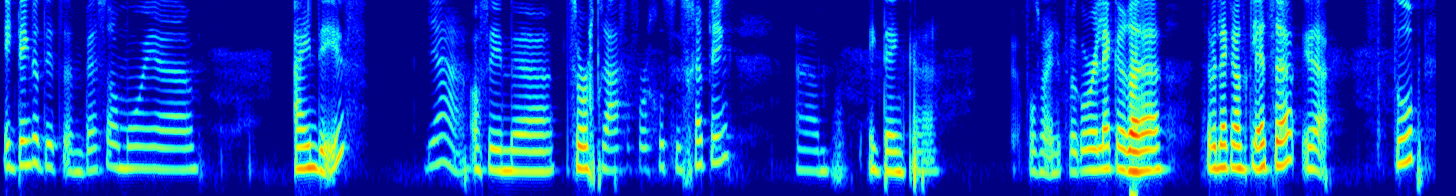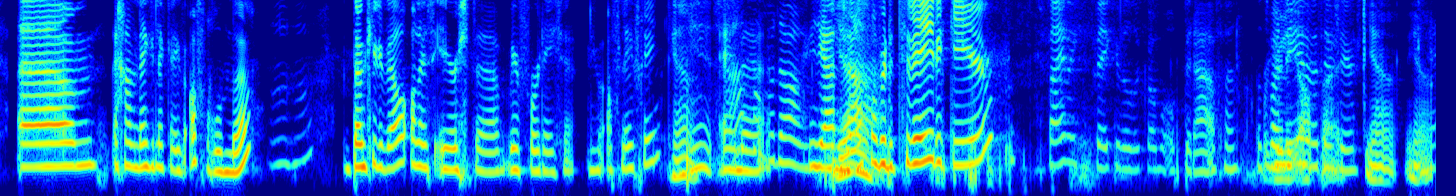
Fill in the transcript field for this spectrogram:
Ik denk dat dit een best wel mooi eh, einde is. Ja. Als in eh, zorg dragen voor Gods schepping. Ehm, ik denk, eh, volgens mij zitten we ook alweer lekker, eh, zijn we lekker aan het kletsen. Ja, top. Ehm, dan gaan we denk ik lekker even afronden. Mhm. Dank jullie wel allereerst eh, weer voor deze nieuwe aflevering. Ja. Yes. En, eh, bedankt. Ja, Ja. Nathan voor de tweede keer. Fijn dat je twee keer wilde komen opdraven. Dat Voor waarderen we ten zeerste. Ja, ja.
